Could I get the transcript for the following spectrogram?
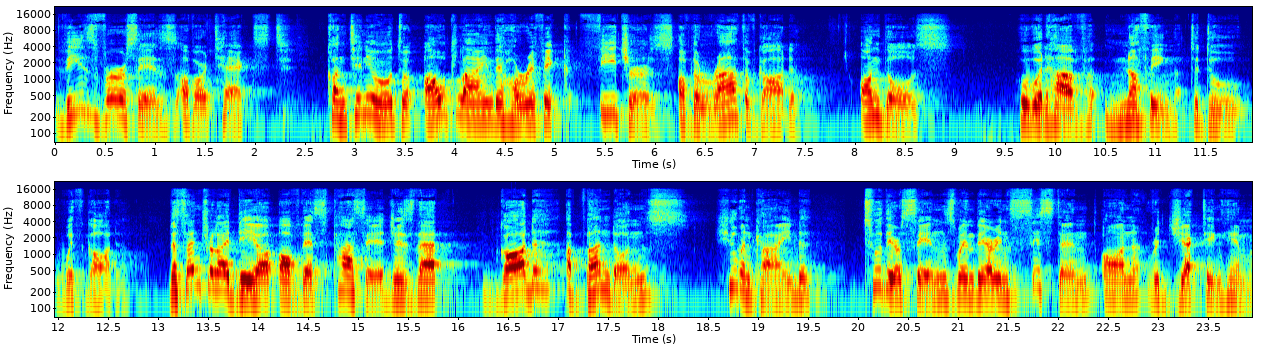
These verses of our text continue to outline the horrific features of the wrath of God on those who would have nothing to do with God. The central idea of this passage is that God abandons humankind to their sins when they are insistent on rejecting Him.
